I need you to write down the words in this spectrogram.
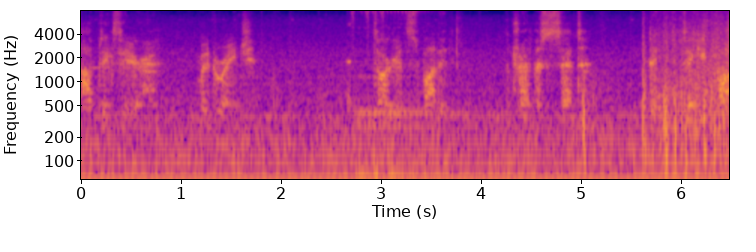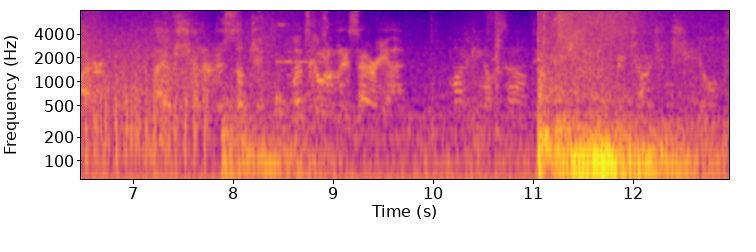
Optics here. Mid-range. Target spotted. The trap is set. Ta- taking fire. I have shattered a subject. Let's go to this area. Marking our surroundings. Recharging shields.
